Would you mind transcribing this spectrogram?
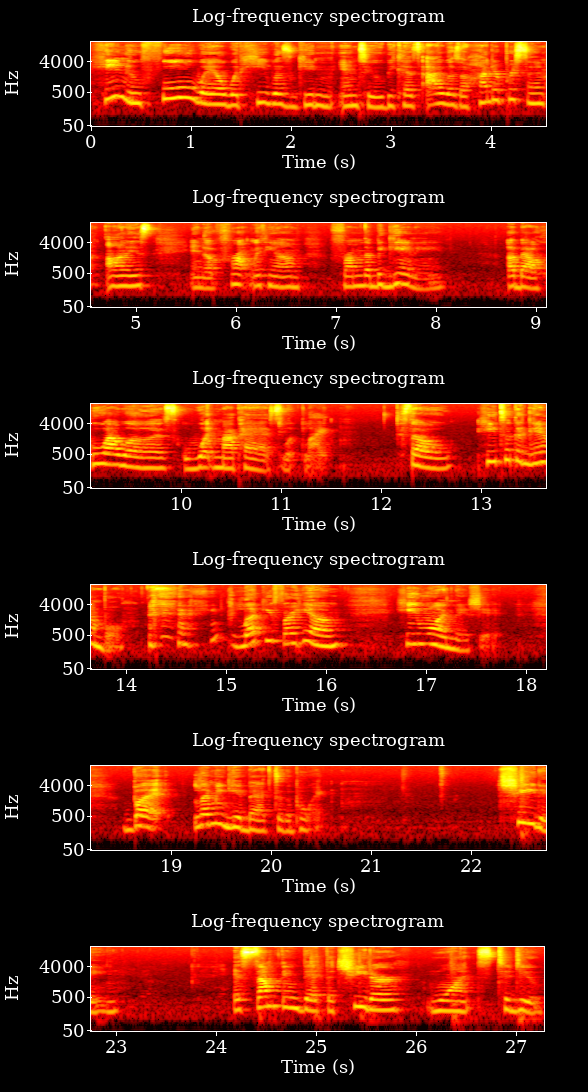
He knew full well what he was getting into because I was 100% honest and upfront with him from the beginning about who I was, what my past looked like. So he took a gamble. Lucky for him, he won that shit. But let me get back to the point. Cheating is something that the cheater wants to do.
